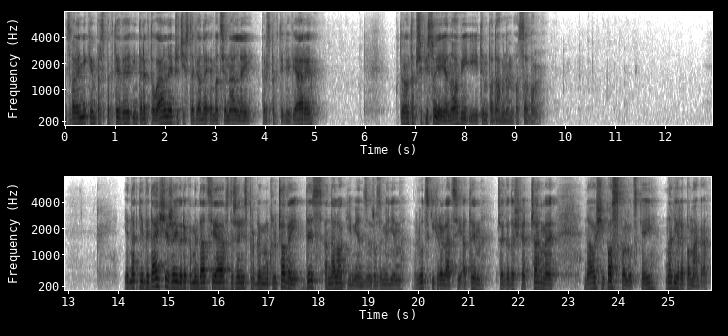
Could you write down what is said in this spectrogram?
zwolennikiem perspektywy intelektualnej przeciwstawionej emocjonalnej perspektywie wiary, którą to przypisuje Jonowi i tym podobnym osobom. Jednak nie wydaje się, że jego rekomendacja w zderzeniu z problemem kluczowej dysanalogii między rozumieniem ludzkich relacji a tym, czego doświadczamy na osi bosko-ludzkiej, na wiele pomaga.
